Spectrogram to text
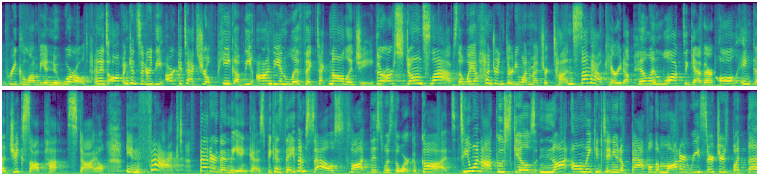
pre-Columbian New World, and it's often considered the architectural peak of the Andean lithic technology. There are stone slabs that weigh 131 metric tons, somehow carried uphill and locked together, all Inca jigsaw style. In fact, better than the Incas because they themselves thought this was the work of gods. Tiwanaku skills not only continue to baffle the modern researchers but the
